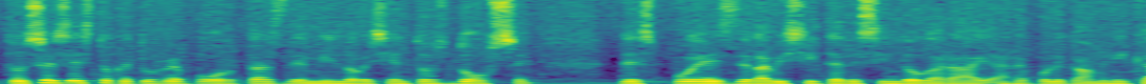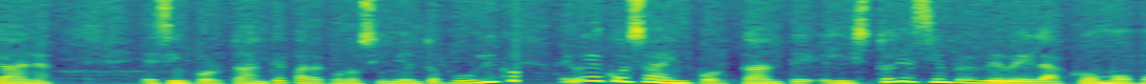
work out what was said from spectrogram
Entonces esto que tú reportas de 1912, después de la visita de Sindo Garay a República Dominicana, es importante para conocimiento público. Hay una cosa importante, la historia siempre revela cómo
